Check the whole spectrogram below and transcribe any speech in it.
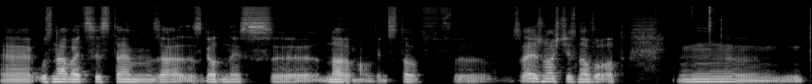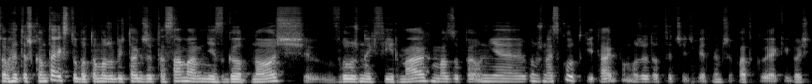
e, uznawać system za zgodny z e, normą, więc to w, w zależności znowu od trochę też kontekstu, bo to może być tak, że ta sama niezgodność w różnych firmach ma zupełnie różne skutki, tak? Bo może dotyczyć w jednym przypadku jakiegoś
